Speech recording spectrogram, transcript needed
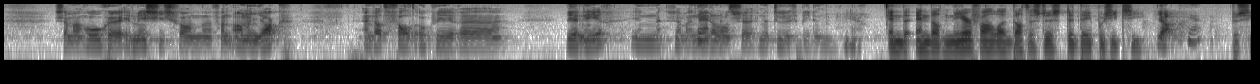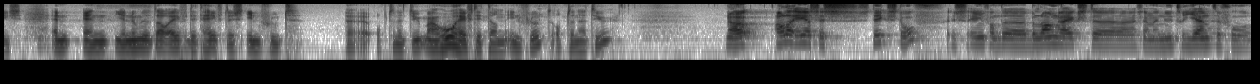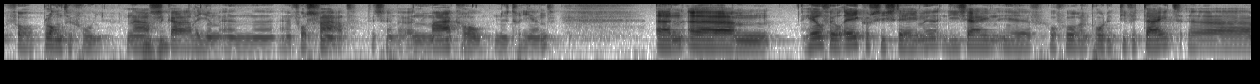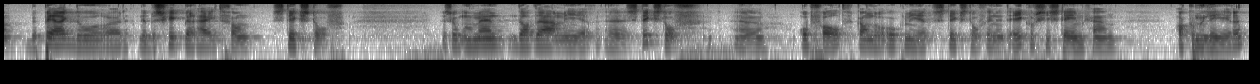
zeg maar hoge emissies van, van ammoniak. En dat valt ook weer, weer neer in zeg maar, ja. Nederlandse natuurgebieden. Ja. En, de, en dat neervallen, dat is dus de depositie? Ja. Precies. En, en je noemde het al even, dit heeft dus invloed op de natuur. Maar hoe heeft dit dan invloed op de natuur? Nou, allereerst is stikstof is een van de belangrijkste zeg maar, nutriënten voor, voor plantengroei. Naast mm -hmm. kalium en, uh, en fosfaat. Het is een, een macronutriënt. En um, heel veel ecosystemen die zijn uh, voor, voor hun productiviteit uh, beperkt door de beschikbaarheid van stikstof. Dus op het moment dat daar meer stikstof opvalt, kan er ook meer stikstof in het ecosysteem gaan accumuleren.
